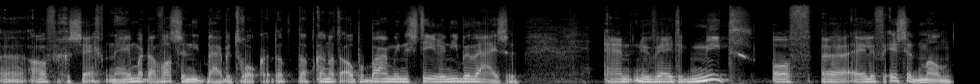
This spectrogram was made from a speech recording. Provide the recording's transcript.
uh, over gezegd: nee, maar daar was ze niet bij betrokken. Dat, dat kan het Openbaar Ministerie niet bewijzen. En nu weet ik niet of uh, Elif is het man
